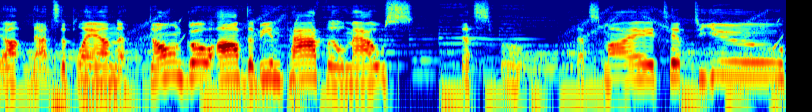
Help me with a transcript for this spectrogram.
Yep, that's the plan. Don't go off the beaten path, little mouse. That's oh, that's my tip to you.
